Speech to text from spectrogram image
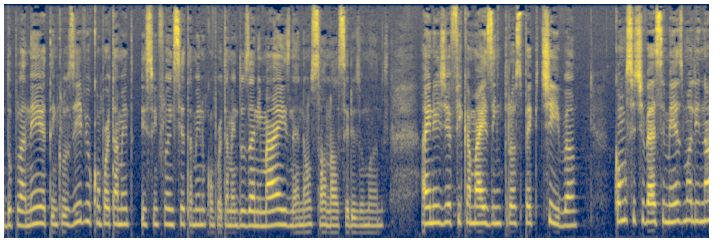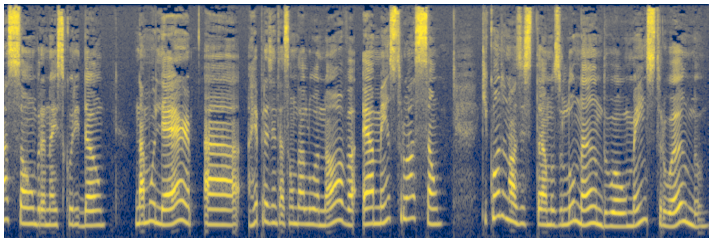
do planeta, inclusive o comportamento, isso influencia também no comportamento dos animais, né? não só nós seres humanos. A energia fica mais introspectiva, como se estivesse mesmo ali na sombra, na escuridão. Na mulher, a representação da lua nova é a menstruação, que quando nós estamos lunando ou menstruando,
